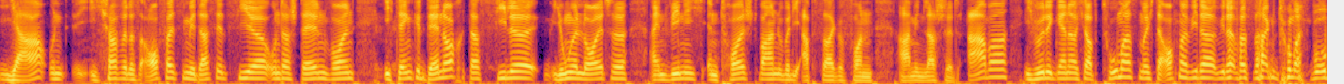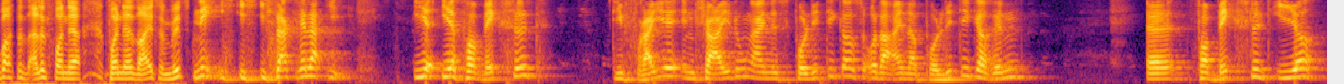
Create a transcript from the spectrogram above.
Ja, und ich schaffe das auch, falls Sie mir das jetzt hier unterstellen wollen. Ich denke dennoch, dass viele junge Leute ein wenig enttäuscht waren über die Absage von Armin Laschet. Aber ich würde gerne, ich glaube, Thomas möchte auch mal wieder, wieder was sagen. Thomas beobachtet das alles von der, von der Seite mit. Nee, ich, ich, ich sag relativ, ihr, ihr verwechselt die freie Entscheidung eines Politikers oder einer Politikerin, äh, verwechselt ihr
